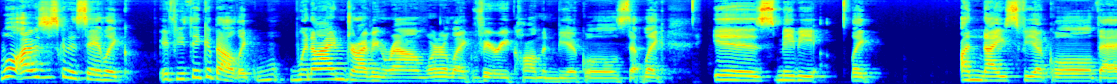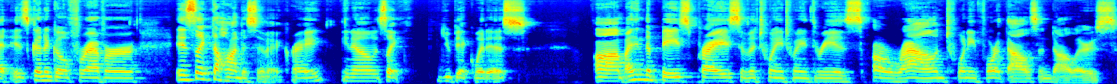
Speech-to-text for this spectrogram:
Well, I was just going to say, like, if you think about like w- when I'm driving around, what are like very common vehicles that like is maybe like a nice vehicle that is going to go forever is like the Honda Civic, right? You know, it's like ubiquitous. Um, I think the base price of a 2023 is around $24,000.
